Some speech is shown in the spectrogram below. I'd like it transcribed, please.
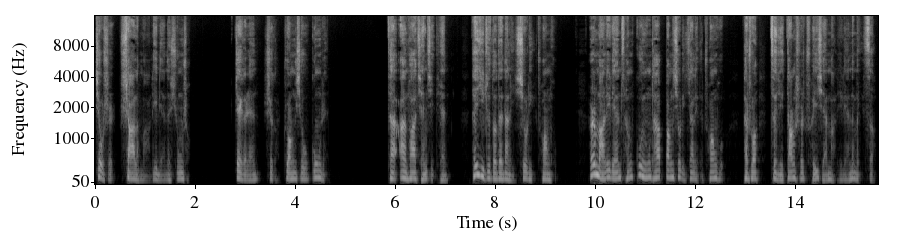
就是杀了玛丽莲的凶手，这个人是个装修工人，在案发前几天，他一直都在那里修理窗户，而玛丽莲曾雇佣他帮修理家里的窗户。他说自己当时垂涎玛丽莲的美色。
